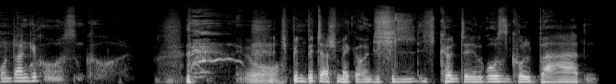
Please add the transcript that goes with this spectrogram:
Und dann gibt Rosenkohl. Ich bin Bitterschmecker und ich, ich könnte in Rosenkohl baden.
